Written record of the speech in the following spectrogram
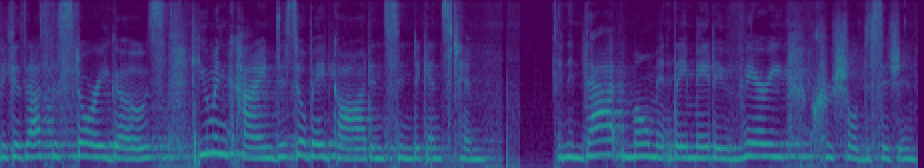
because, as the story goes, humankind disobeyed God and sinned against him. And in that moment, they made a very crucial decision.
